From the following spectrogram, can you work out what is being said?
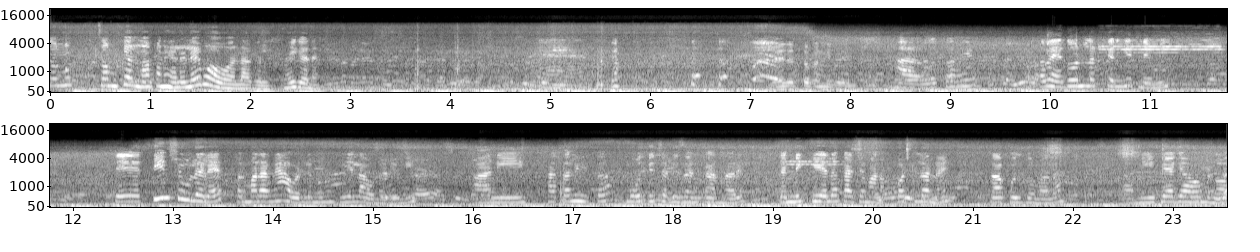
चमक चमकेल ना पण ह्याला लय व्हावं लागेल. आहे का नाही? हा आहे अब दोन लटकन घेतले मी. ते तीन शिवलेले आहेत पण मला नाही आवडले म्हणून हे लावणार आहे मी. आणि हाताला इथं मोतीचं डिझाईन करणार आहे. त्यांनी केलं का ते मला पटलं नाही. दाखवलं तुम्हाला. आणि हे घ्यावं म्हणलं.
